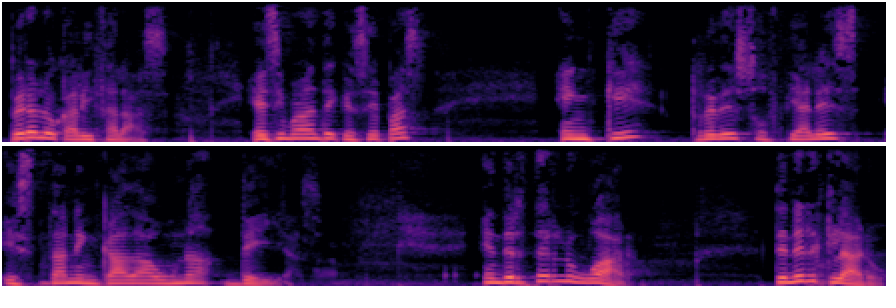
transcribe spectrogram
pero localízalas. Es importante que sepas en qué redes sociales están en cada una de ellas. En tercer lugar, tener claro.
